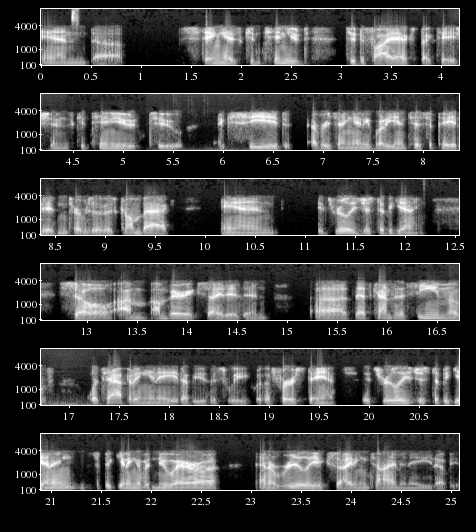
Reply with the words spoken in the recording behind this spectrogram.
And uh, Sting has continued to defy expectations, continued to exceed everything anybody anticipated in terms of his comeback, and it's really just the beginning. So I'm I'm very excited, and uh, that's kind of the theme of what's happening in AEW this week with the first dance. It's really just the beginning. It's the beginning of a new era and a really exciting time in AEW.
